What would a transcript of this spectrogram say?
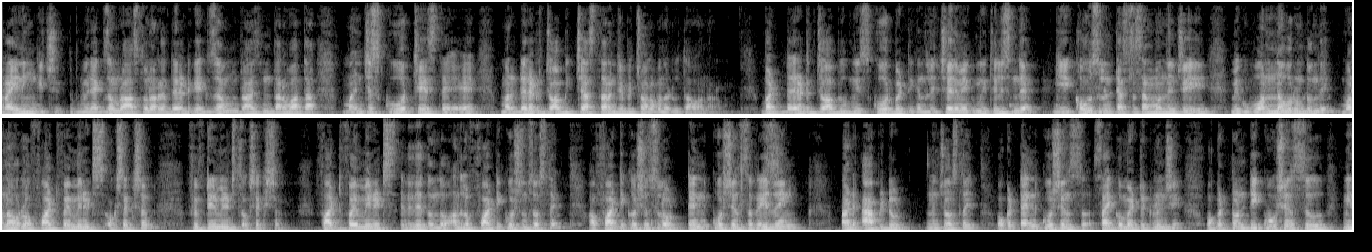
ట్రైనింగ్ ఇచ్చి. ఇప్పుడు మీరు ఎగ్జామ్ రాస్తున్నారు డైరెక్ట్గా ఎగ్జామ్ రాసిన తర్వాత మంచి స్కోర్ చేస్తే మనకి డైరెక్ట్ జాబ్ ఇచ్చేస్తారని చెప్పి చాలా మంది అడుగుతా ఉన్నారు. బట్ డైరెక్ట్ జాబ్ మీ స్కోర్ పెట్టి ఇందులో ఇచ్చేది మీకు మీకు తెలిసిందే ఈ కౌన్సిలింగ్ టెస్ట్ సంబంధించి మీకు వన్ అవర్ ఉంటుంది. వన్ అవర్లో ఫార్టీ ఫైవ్ మినిట్స్ ఒక సెక్షన్ ఫిఫ్టీన్ మినిట్స్ ఒక సెక్షన్ ఫార్టీ ఫైవ్ మినిట్స్ ఏదైతే ఉందో అందులో ఫార్టీ క్వశ్చన్స్ వస్తాయి. ఆ ఫార్టీ క్వశ్చన్స్లో ten questions reasoning and aptitude నుంచి వస్తాయి. ఒక టెన్ క్వశ్చన్స్ సైకోమెట్రిక్ నుంచి ఒక ట్వంటీ క్వశ్చన్స్ మీ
